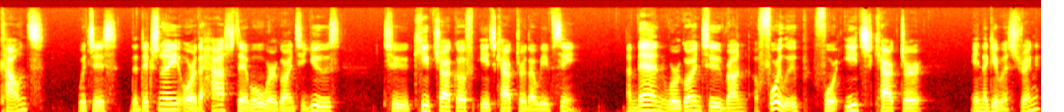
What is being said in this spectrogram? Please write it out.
counts, which is the dictionary or the hash table we're going to use to keep track of each character that we've seen. And then we're going to run a for loop for each character in the given string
